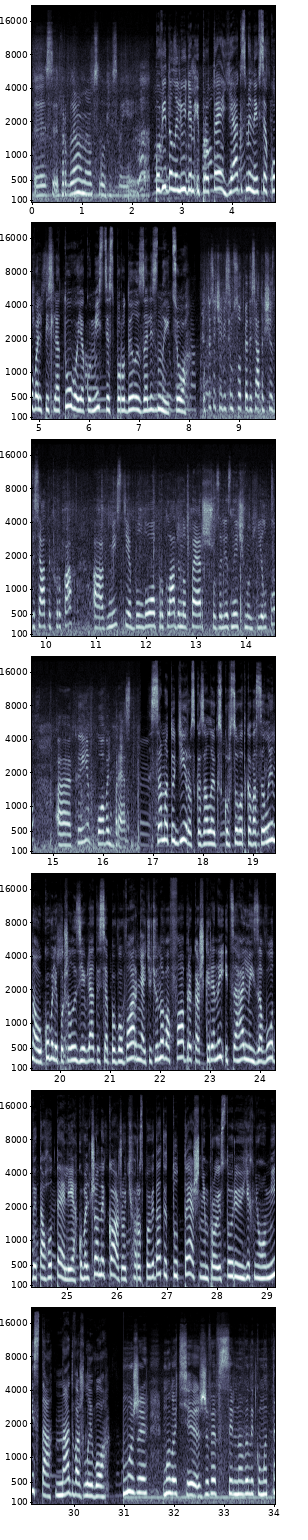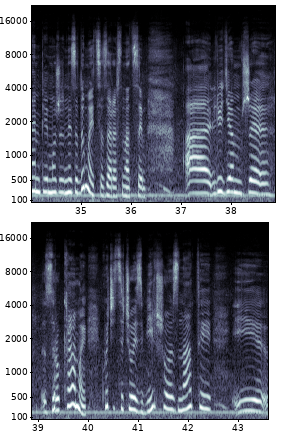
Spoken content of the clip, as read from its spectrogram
е, з проблемами обслуги своєї. Повідали людям і про те, як змінився Коваль після того, як у місті спорудили залізницю. У 1850-60-х роках а, в місті було прокладено першу залізничну гілку Київ, Ковель, Брест. Саме тоді, розказала екскурсоводка Василина, у Ковалі почали з'являтися пивоварня, тютюнова фабрика, шкіряний і цегельний заводи та готелі. Ковальчани кажуть, розповідати тутешнім про історію їхнього міста надважливо. Може, молодь е, живе в сильно великому темпі, може не задумається зараз над цим. А людям вже з роками хочеться чогось більшого знати і е,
